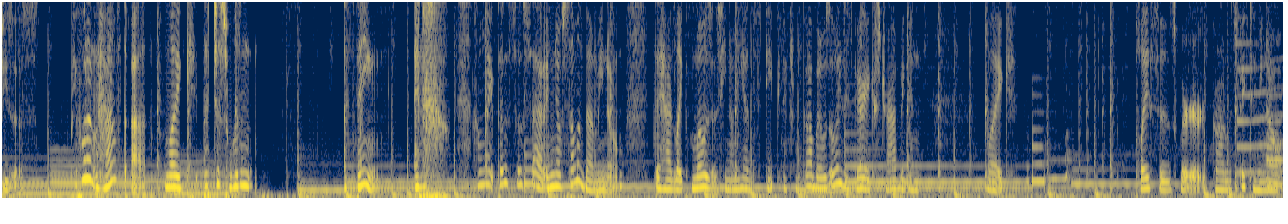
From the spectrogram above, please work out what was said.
Jesus, people didn't have that. Like, that just wasn't a thing. And I'm like, that is so sad. And you know, some of them, you know, they had like Moses, you know, he had this deep connection with God, but it was always these very extravagant, like, places where God would speak to him, you know,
